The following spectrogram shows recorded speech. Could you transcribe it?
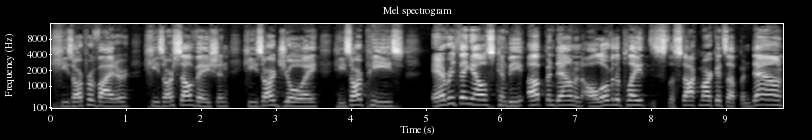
He's our provider. He's our salvation. He's our joy. He's our peace. Everything else can be up and down and all over the place. The stock market's up and down.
